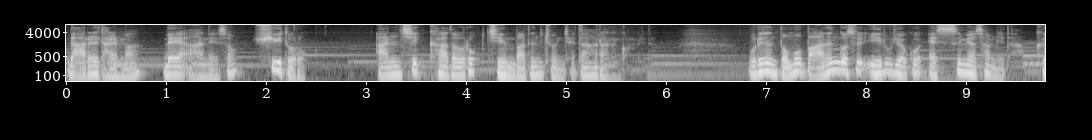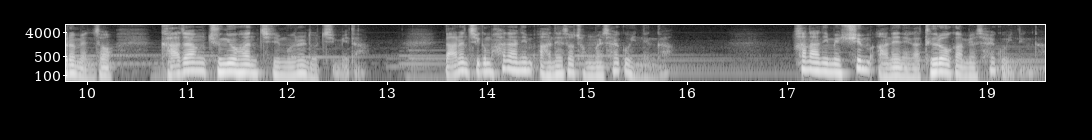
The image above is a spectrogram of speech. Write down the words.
나를 닮아 내 안에서 쉬도록 안식하도록 지음받은 존재다라는 겁니다. 우리는 너무 많은 것을 이루려고 애쓰며 삽니다. 그러면서 가장 중요한 질문을 놓칩니다. 나는 지금 하나님 안에서 정말 살고 있는가? 하나님의 쉼 안에 내가 들어가며 살고 있는가?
